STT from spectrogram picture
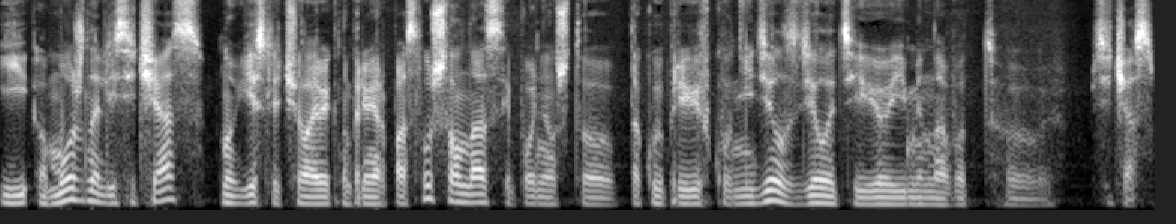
И можно ли сейчас, ну, если человек, например, послушал нас и понял, что такую прививку не делал, сделать ее именно вот э, сейчас?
